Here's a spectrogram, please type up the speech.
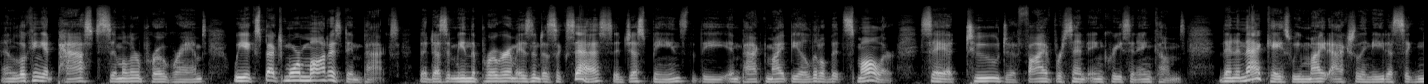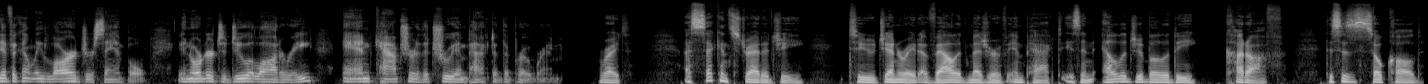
and looking at past similar programs, we expect more modest impacts, that doesn't mean the program isn't a success. It just means that the impact might be a little bit smaller, say a 2 to 5% increase in incomes. Then in that case, we might actually need a significantly larger sample in order to do a lottery and capture the true impact of the program. Right. A second strategy to generate a valid measure of impact is an eligibility cutoff. This is so called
